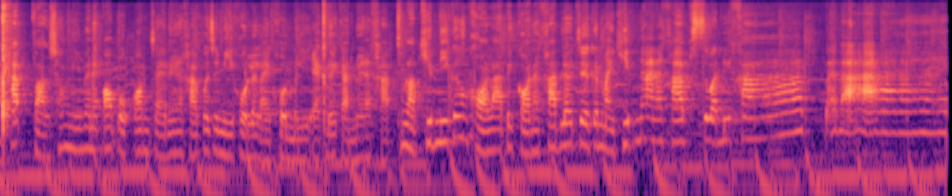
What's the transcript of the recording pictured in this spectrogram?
นะครับ ฝากช่องนี้ไว้ในอ้อมอกอ้อมใจด้วยนะครับ ก็จะมีคนหลายๆคนมารีแอคด้วยกันด้วยนะครับสำหรับคลิปนี้ก็ต้องขอลาไปก่อนนะครับ แล้วเจอกันใหม่คลิปหน้านะครับ สวัสดีครับบ๊ายบาย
